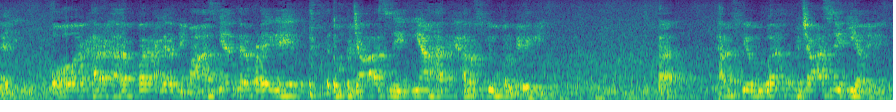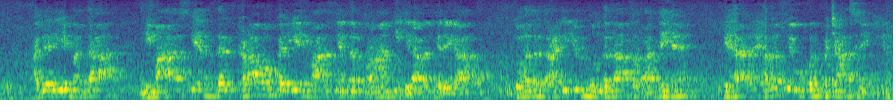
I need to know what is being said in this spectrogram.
یعنی اور ہر حرف پر اگر نماز کے اندر پڑھیں گے تو پچاس نیکیاں ہر حرف کے اوپر ملے گی۔ ہر حرف کے اوپر پچاس نیکیاں ملے گی۔ اگر یہ بندہ نماز کے اندر کھڑا ہو کر یہ نماز کے اندر قرآن کی تلاوت کرے گا، تو حضرت علی المرتضی فرماتے ہیں کہ ہر حرف کے اوپر پچاس نیکیاں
